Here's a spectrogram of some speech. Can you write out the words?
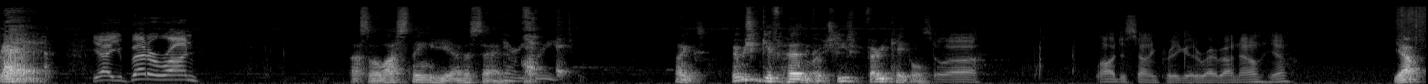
Yeah, you better run. That's the last thing he ever said. Very brave. Thanks. Maybe we should give her the gun. She's very capable. So, uh, Lodge is sounding pretty good right about now, yeah? Yep.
